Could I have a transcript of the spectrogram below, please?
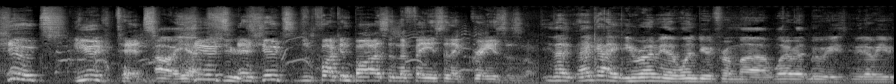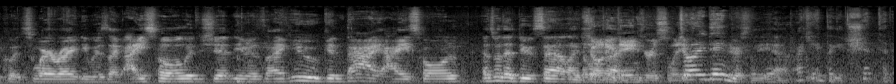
shoots huge tits. Oh, yeah, shoots, shoots. and shoots the fucking boss in the face, and it grazes him. That, that guy, he reminded me of that one dude from uh, whatever that movie. You know, he could swear right. He was like ice hole and shit. He was like, "You can die, ice hole." That's what that dude sounded like. Johnny. Dangerously. Johnny Dangerously. Yeah, I can't think of shit today.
